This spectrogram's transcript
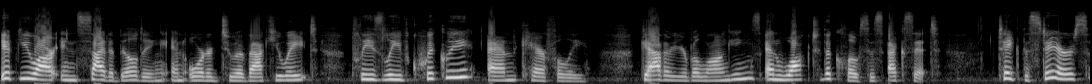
If you are inside a building and ordered to evacuate, please leave quickly and carefully. Gather your belongings and walk to the closest exit. Take the stairs,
